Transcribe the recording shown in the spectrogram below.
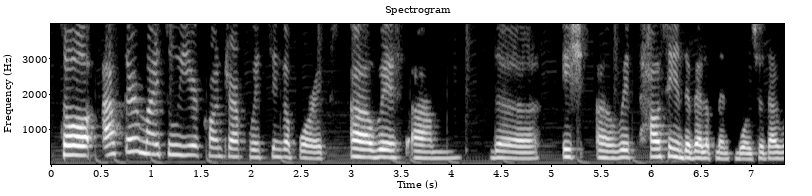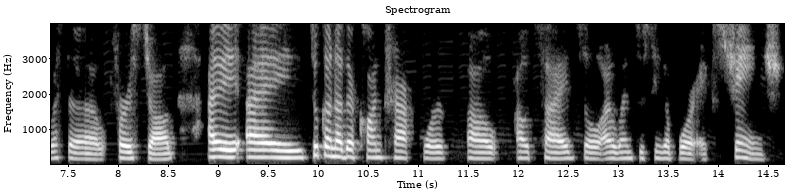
So after my two-year contract with Singapore, uh, with um, the uh, with Housing and Development Board, so that was the first job. I I took another contract work uh, outside, so I went to Singapore Exchange,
